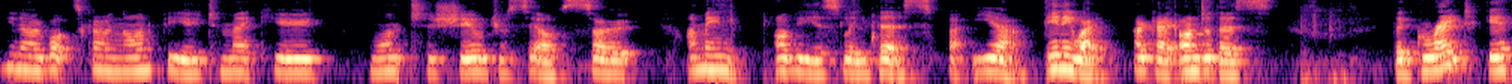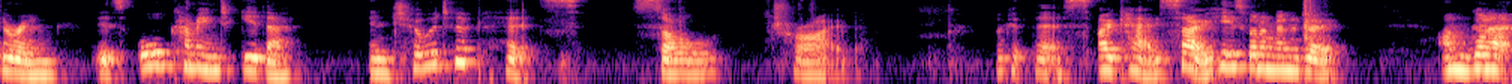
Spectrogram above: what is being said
you know, what's going on for you to make you want to shield yourself. So, I mean, obviously this, but yeah. Anyway, okay, onto this. The Great Gathering. It's all coming together Intuitive Hits Soul Tribe. Look at this. Okay, so here's what I'm going to do. I'm going to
